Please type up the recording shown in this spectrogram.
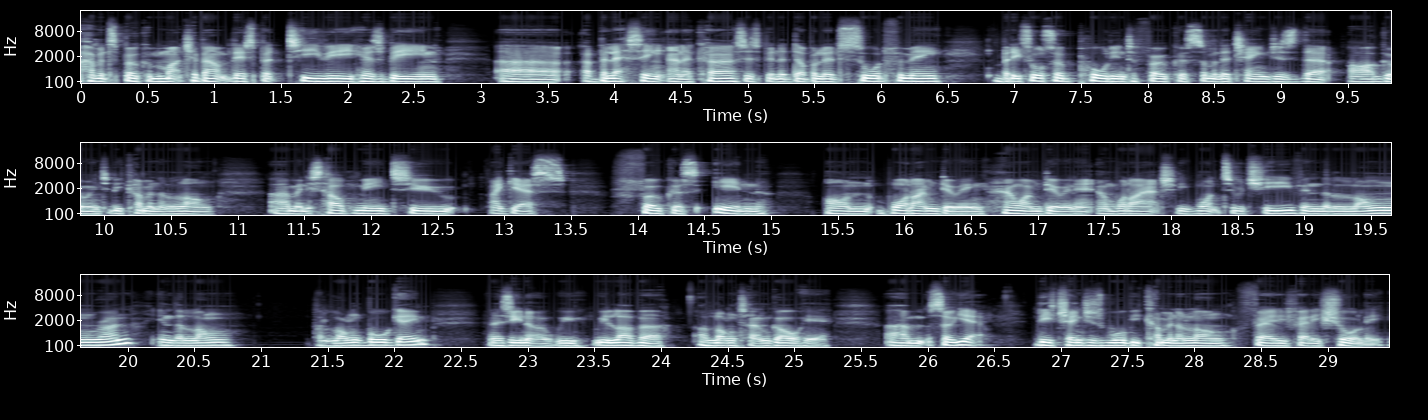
I haven't spoken much about this, but TV has been uh, a blessing and a curse. It's been a double edged sword for me, but it's also pulled into focus some of the changes that are going to be coming along. Um, and it's helped me to, I guess, focus in on what I'm doing, how I'm doing it, and what I actually want to achieve in the long run, in the long, the long ball game. And as you know, we we love a, a long term goal here. Um, so yeah, these changes will be coming along fairly fairly shortly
